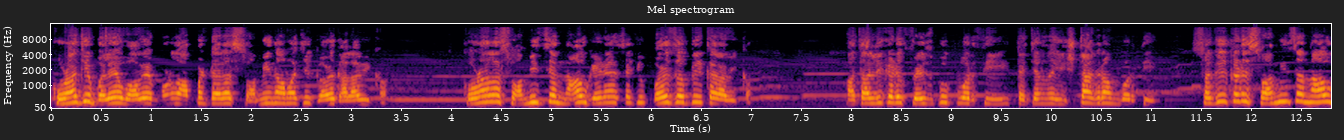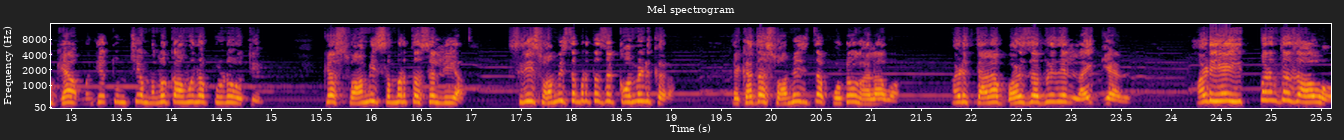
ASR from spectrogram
कोणाचे भले व्हावे म्हणून आपण त्याला स्वामी नामाची गळ घालावी का? कोणाला स्वामींचं नाव घेण्यासाठी बळजबरी करावी का? आता अलीकडे फेसबुकवरती त्याच्यानंतर इंस्टाग्रामवरती सगळीकडे स्वामींचं नाव घ्या म्हणजे तुमचे मनोकामना पूर्ण होतील. किंवा स्वामी समर्थ असं लिहा. श्री स्वामी समर्थ असं कॉमेंट करा. एखादा स्वामींचा फोटो घालावा आणि त्याला बळजबरीने लाईक घ्यावे. आणि हे इथपर्यंत जावं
